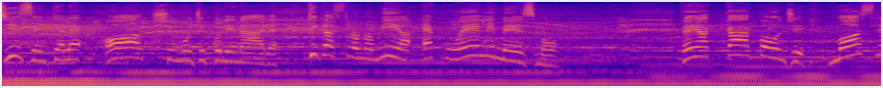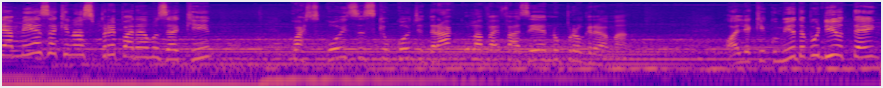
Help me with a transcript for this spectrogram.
Dizem que ele é ótimo de culinária, que gastronomia é com ele mesmo. Venha cá, Conde, mostre a mesa que nós preparamos aqui com as coisas que o Conde Drácula vai fazer no programa. Olha que comida bonita, hein?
